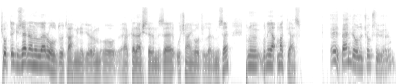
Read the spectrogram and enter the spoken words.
Çok da güzel anılar olduğu tahmin ediyorum o arkadaşlarımıza, uçan yolcularımıza. Bunu bunu yapmak lazım. Evet ben de onu çok seviyorum.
